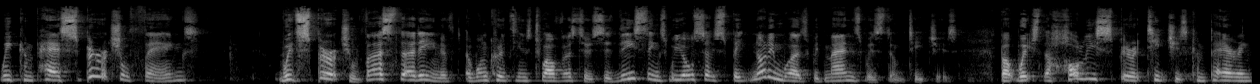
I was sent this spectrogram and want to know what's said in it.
we compare spiritual things with spiritual. Verse 13 of 1 Corinthians 12, verse 2 says, These things we also speak, not in words with man's wisdom teaches, but which the Holy Spirit teaches, comparing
